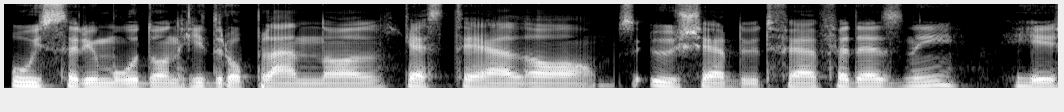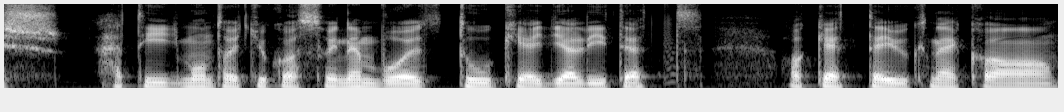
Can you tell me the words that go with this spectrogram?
újszerű módon hidroplánnal kezdte el az őserdőt felfedezni, és hát így mondhatjuk azt, hogy nem volt túl kiegyenlített a kettejüknek a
